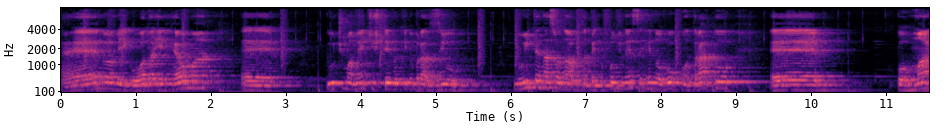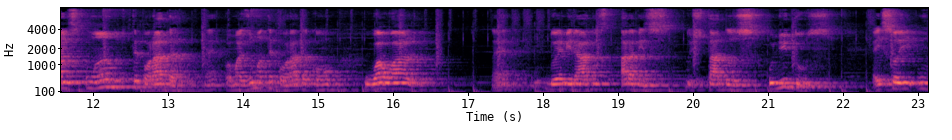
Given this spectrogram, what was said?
É, meu amigo, Odair Helma é, ultimamente esteve aqui no Brasil, no Internacional também no Fluminense, renovou o contrato. É, por mais um ano de temporada, né? por mais uma temporada com o Al né? do Emirados Árabes dos Estados Unidos. É isso aí, um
